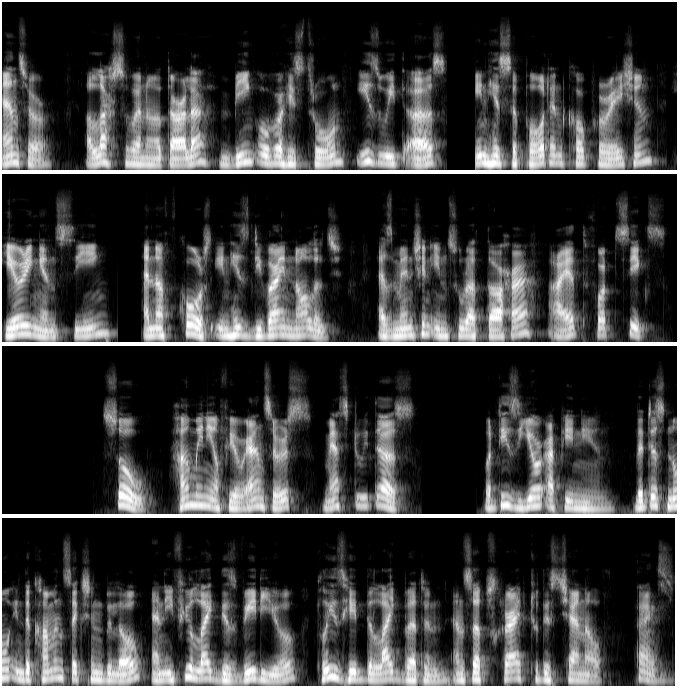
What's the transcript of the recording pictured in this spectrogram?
Answer Allah subhanahu wa ta'ala, being over his throne, is with us in his support and cooperation, hearing and seeing, and of course in his divine knowledge, as mentioned in Surah Taha, ayat 46. So, how many of your answers matched with us? What is your opinion? Let us know in the comment section below and if you like this video, please hit the like button and subscribe to this channel. Thanks.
